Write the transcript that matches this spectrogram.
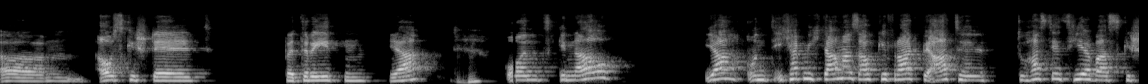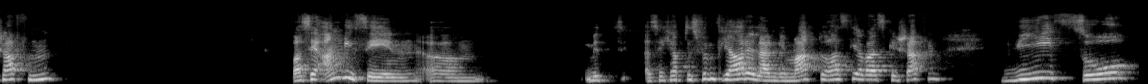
ähm, ausgestellt, vertreten, ja. Mhm. Und genau, ja, und ich habe mich damals auch gefragt, Beate, du hast jetzt hier was geschaffen, was ja angesehen ähm, mit, also ich habe das fünf Jahre lang gemacht, du hast hier was geschaffen. Wieso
